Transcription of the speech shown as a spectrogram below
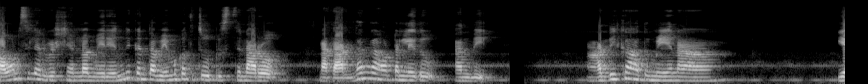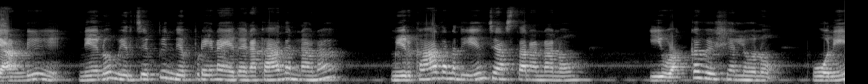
కౌన్సిలర్ విషయంలో మీరు ఎందుకు ఇంత విముఖత చూపిస్తున్నారో నాకు అర్థం కావటం లేదు అంది. అది కాదు మీనా. యాండి నేను మీరు చెప్పింది ఎప్పుడైనా ఏదైనా కాదన్నానా? మీరు కాదన్నది ఏం చేస్తానన్నాను? ఈ ఒక్క విషయంలోనూ పోనీ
